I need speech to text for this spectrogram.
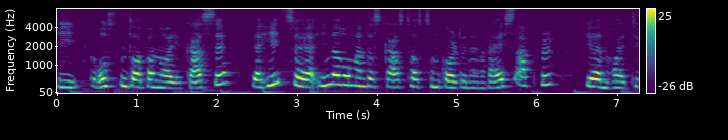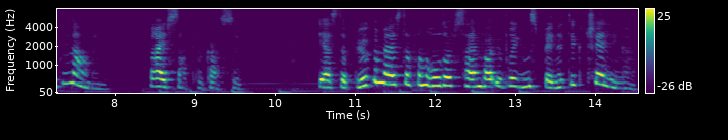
Die Rustendorfer Neue Gasse erhielt zur Erinnerung an das Gasthaus zum Goldenen Reichsapfel ihren heutigen Namen, Reichsapfelgasse. Erster Bürgermeister von Rudolfsheim war übrigens Benedikt Schellinger.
